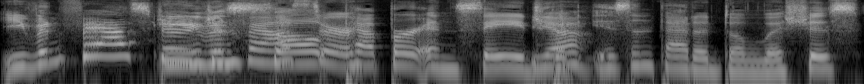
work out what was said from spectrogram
even faster, Even just salt, faster. pepper, and sage. Yeah. But isn't that a delicious,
